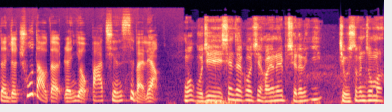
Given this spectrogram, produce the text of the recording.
等着出岛的仍有八千四百辆。我估计现在过去好像那不写了个一九十分钟吗？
